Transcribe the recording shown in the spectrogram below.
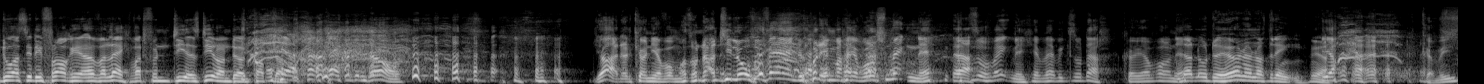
du hast dir die Frage überlegt, was für ein Tier ist dir und der Kopf ja, genau. Ja, das können ja wohl mal so eine Antilope werden. Du, den machen ja wohl schmecken, ne? Ja. So weg nicht. Hab ich so gedacht. Können ja wohl, ne? Und dann unter Hörner noch trinken. Ja. ja. können wir einen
